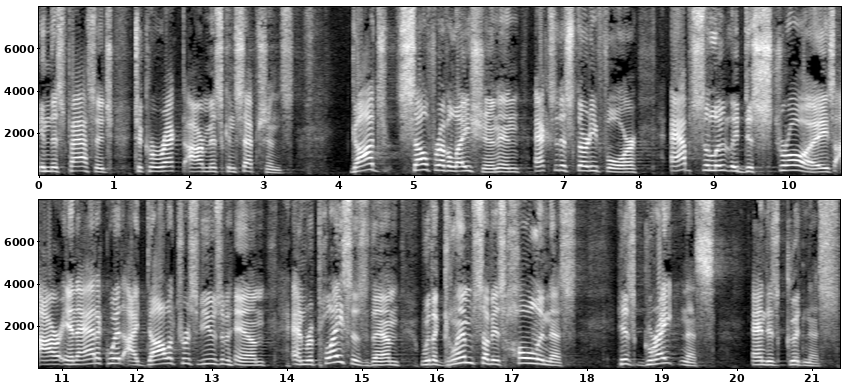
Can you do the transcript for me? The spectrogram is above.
in this passage to correct our misconceptions. God's self revelation in Exodus 34 absolutely destroys our inadequate, idolatrous views of Him and replaces them with a glimpse of His holiness, His greatness, and His goodness.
